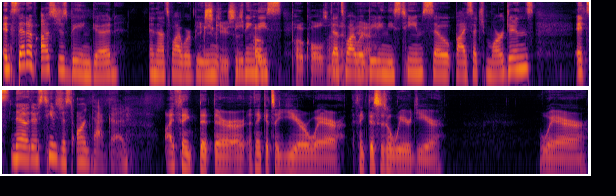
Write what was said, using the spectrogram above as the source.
Instead of us just being good, and that's why we're beating Excuses. beating poke, these poke holes that's it, why we're yeah. beating these teams so by such margins. It's no, those teams just aren't that good. I think that there are, I think it's a year where, I think this is a weird year where,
